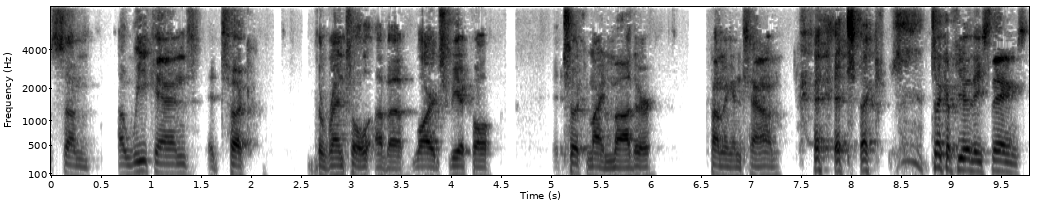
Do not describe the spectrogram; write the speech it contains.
some a weekend. It took the rental of a large vehicle. It took my mother coming in town. it took took a few of these things.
